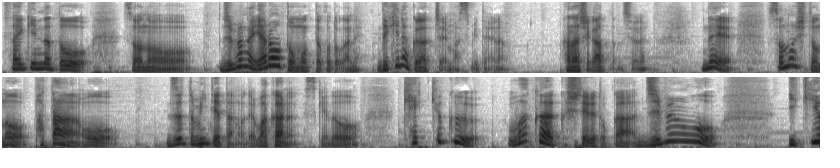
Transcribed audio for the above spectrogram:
最近だと、その、自分がやろうと思ったことがね、できなくなっちゃいますみたいな話があったんですよね。で、その人のパターンをずっと見てたのでわかるんですけど、結局、ワクワクしてるとか、自分を勢い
